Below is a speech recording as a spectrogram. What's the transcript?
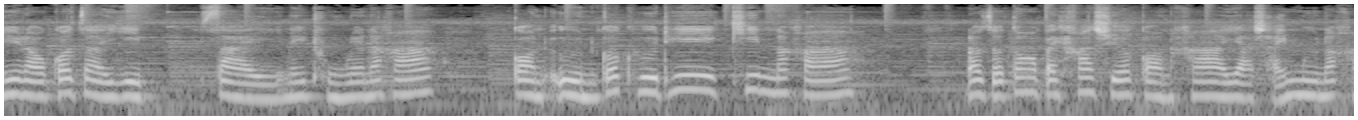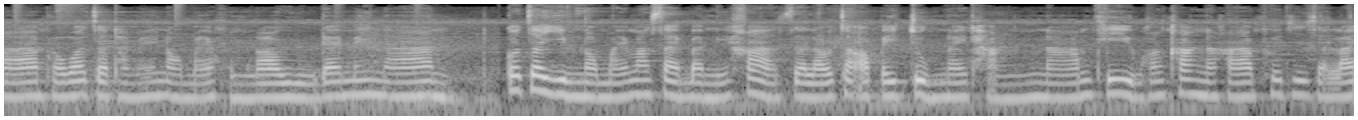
นี่เราก็จะหยิบใส่ในถุงเลยนะคะ ก่อนอื่นก็คือที่คีบนะคะ เราจะต้องเอาไปฆ่าเชื้อก่อนค่ะ อย่าใช้มือนะคะ เพราะว่าจะทำให้หน่อไม้ของเราอยู่ได้ไม่นาน ก็จะหยิบหน่อไม้มาใส่แบบนี้ค่ะ เสร็จแล้วจะเอาไปจุ่มในถังน้ำที่อยู่ข้างๆนะคะ เพื่อที่จะไล่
